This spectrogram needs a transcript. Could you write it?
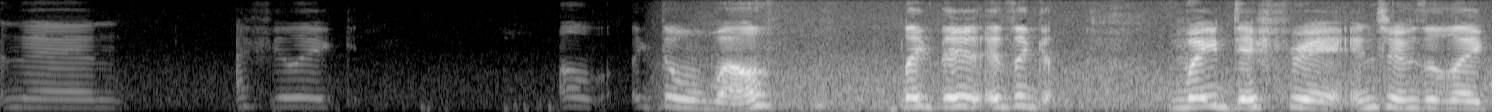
And then I feel like, oh, like the wealth, like there, it's like way different in terms of like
